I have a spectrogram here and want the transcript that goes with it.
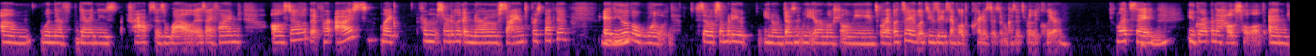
um, when they're they're in these traps as well. Is I find also that for us, like from sort of like a neuroscience perspective, mm-hmm. if you mm-hmm. have a wound so if somebody, you know, doesn't meet your emotional needs, or let's say, let's use the example of criticism because it's really clear. Let's say mm-hmm. you grew up in a household and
